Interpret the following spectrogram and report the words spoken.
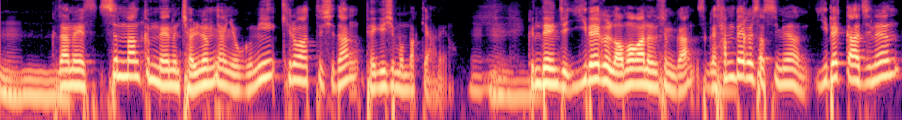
음. 그다음에 쓴 만큼 내는 전력량 요금이 킬로와트 시당 120원밖에 안 해요. 음, 음. 근데 이제 200을 넘어가는 순간 그러니까 300을 썼으면 200까지는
